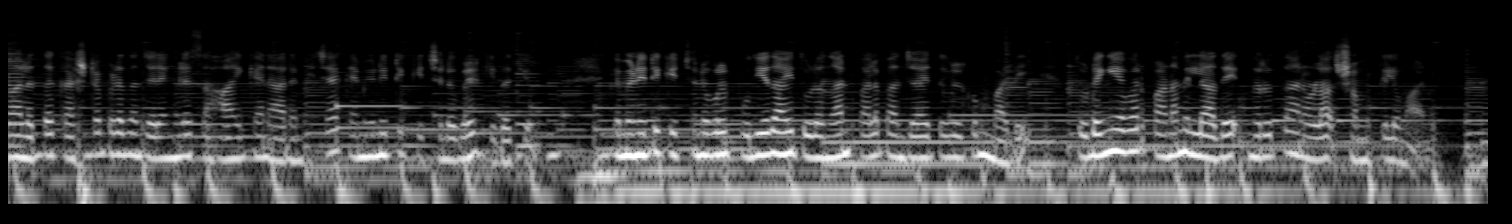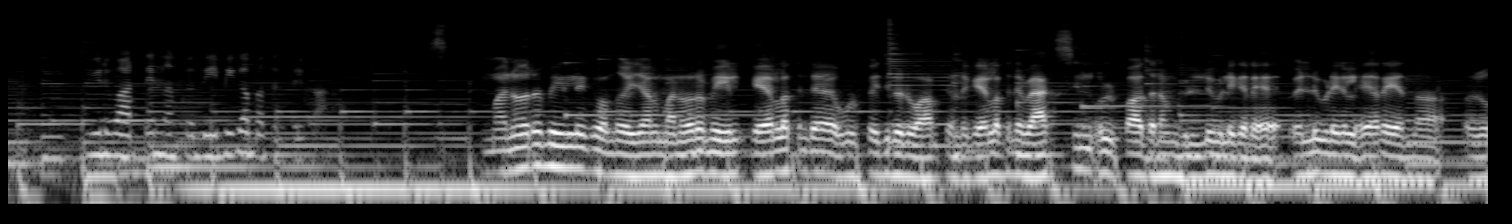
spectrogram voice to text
കാലത്ത് കഷ്ടപ്പെടുന്ന ജനങ്ങളെ സഹായിക്കാൻ ആരംഭിച്ച കമ്മ്യൂണിറ്റി കിച്ചണുകൾ കിതയ്ക്കും കമ്മ്യൂണിറ്റി കിച്ചണുകൾ പുതിയതായി തുടങ്ങാൻ പല പഞ്ചായത്തുകൾക്കും മടി. തുടങ്ങിയവർ പണമില്ലാതെ നിർത്താനുള്ള ശ്രമത്തിലുമാണ്. ഈ ഒരു വാർത്തയും നമുക്ക് ദീപിക പത്രത്തിൽ മനോരമയിലേക്ക് വന്നു കഴിഞ്ഞാൽ മനോരമയിൽ കേരളത്തിന്റെ ഉൾപേജിൽ ഒരു വാർത്തയുണ്ട്. കേരളത്തിന്റെ വാക്സിൻ ഉൽപ്പാദനം വെല്ലുവിളികൾ വെല്ലുവിളികൾ ഏറെ എന്ന ഒരു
